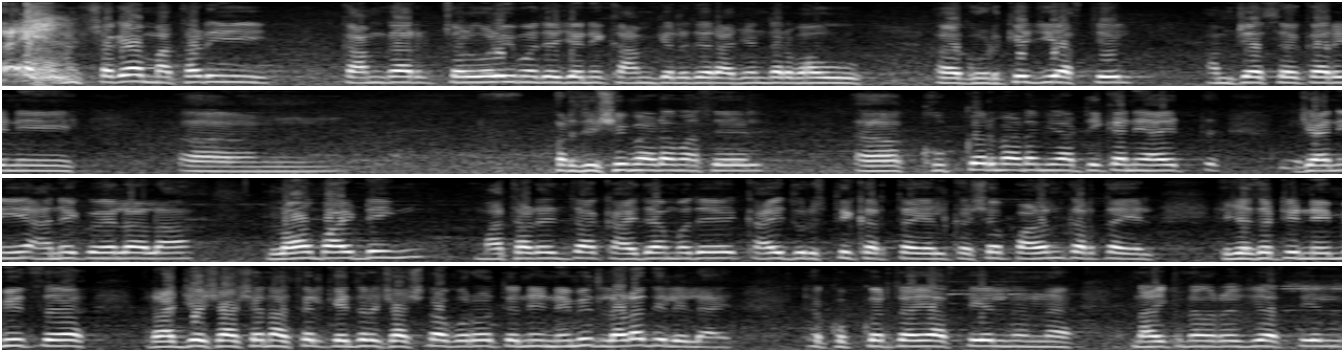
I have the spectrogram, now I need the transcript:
सगळ्या माथाडी कामगार चळवळीमध्ये ज्यांनी काम केलं ते राजेंद्र भाऊ घोडकेजी असतील आमच्या सहकारीनी परदेशी मॅडम असेल खुपकर मॅडम या ठिकाणी आहेत ज्यांनी अनेक वेळेला लॉ बाइंडिंग माथाड्यांच्या कायद्यामध्ये काय दुरुस्ती करता येईल कसं पालन करता येईल ह्याच्यासाठी नेहमीच राज्य शासन असेल केंद्र शासनाबरोबर त्यांनी नेहमीच लढा दिलेला आहे. त्या खुपकरताई असतील न नाईक नवराजी असतील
